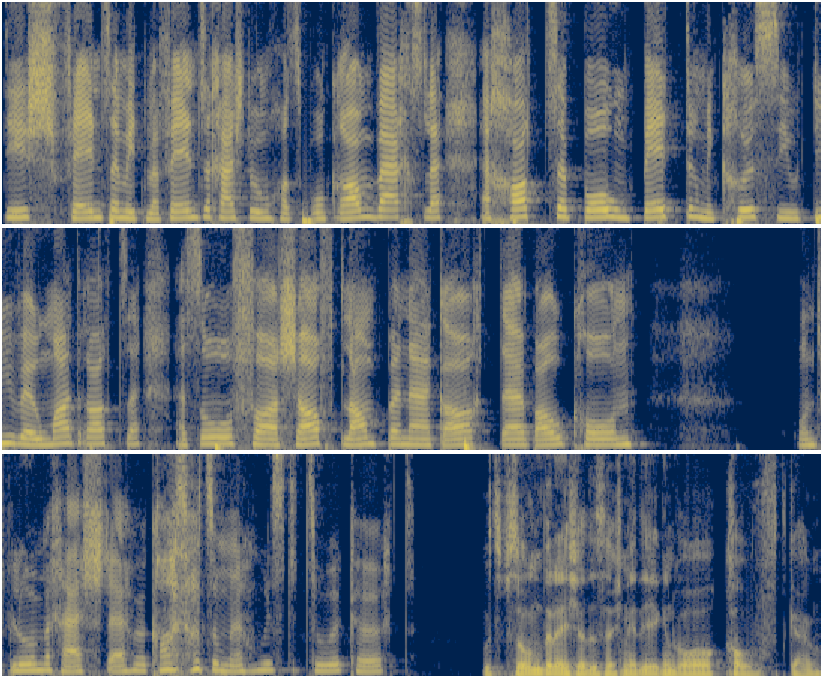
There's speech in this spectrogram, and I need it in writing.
Tisch, Fernsehen mit einem Fernsehkasten, wo man das Programm wechseln kann. Ein Katzenbaum, Better mit Küsse und Duvet und Matratze. Ein Sofa, Schaft, Lampen, Garten, Balkon. Und Blumenkästen, weil gerade so zu einem Haus dazugehört. Und das Besondere ist ja, das hast du nicht irgendwo gekauft, gell?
